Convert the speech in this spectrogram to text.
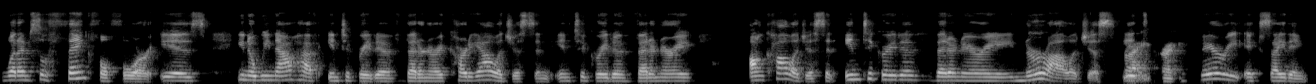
what i'm so thankful for is you know we now have integrative veterinary cardiologists and integrative veterinary oncologists and integrative veterinary neurologists. Right, it's right. very exciting.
